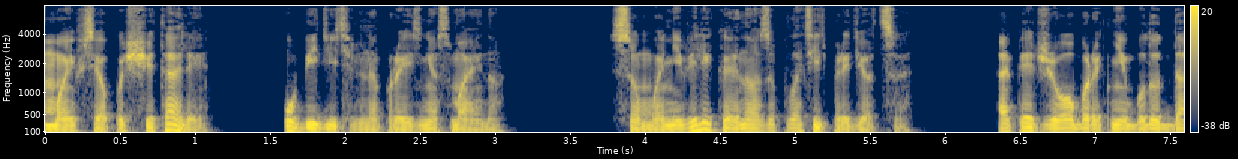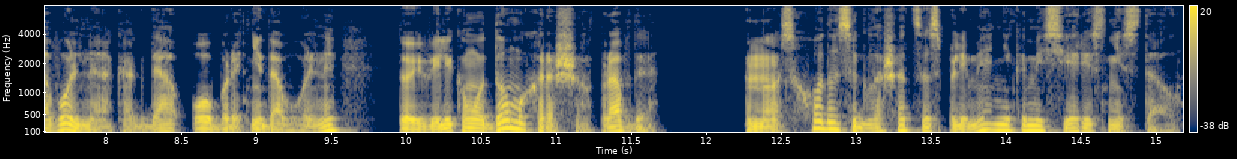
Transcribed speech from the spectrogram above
Мы все посчитали», — убедительно произнес Майну. Сумма невеликая, но заплатить придется. Опять же, оборотни будут довольны, а когда оборотни довольны, то и великому дому хорошо, правда? Но сходу соглашаться с племянниками Серис не стал.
